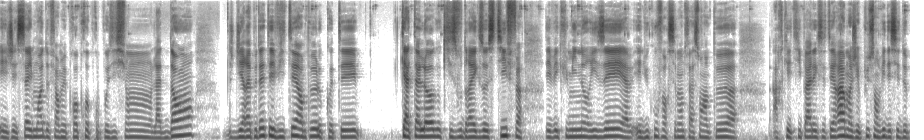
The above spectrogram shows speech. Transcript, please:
Et j'essaye, moi, de faire mes propres propositions là-dedans. Je dirais peut-être éviter un peu le côté catalogue qui se voudrait exhaustif, des vécus minorisés, et du coup forcément de façon un peu euh, archétypale, etc. Moi j'ai plus envie d'essayer de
